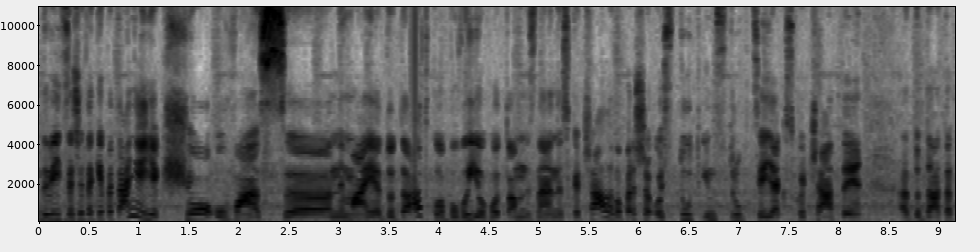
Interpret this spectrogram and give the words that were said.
Дивіться, ще таке питання. Якщо у вас е, немає додатку, або ви його там не знаю, не скачали. По-перше, ось тут інструкція, як скачати е, додаток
